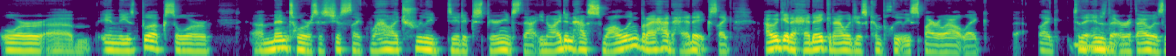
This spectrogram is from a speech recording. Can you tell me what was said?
or um, in these books or uh, mentors it's just like wow i truly did experience that. You know i didn't have swallowing but i had headaches. Like i would get a headache and i would just completely spiral out like uh, like to the yeah. ends of the earth i was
